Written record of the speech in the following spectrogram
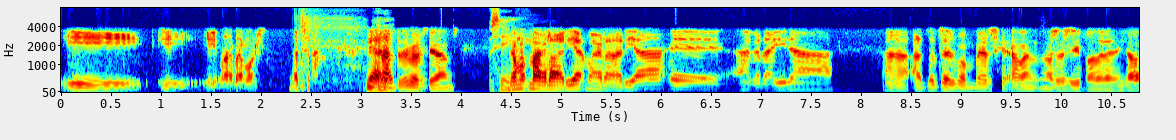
i, i, i m'agrada molt. N'hi ha Ara- altres versions. Sí. No, m'agradaria m'agradaria eh, agrair a, a, a tots els bombers, que abans no sé si podré dir-ho,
